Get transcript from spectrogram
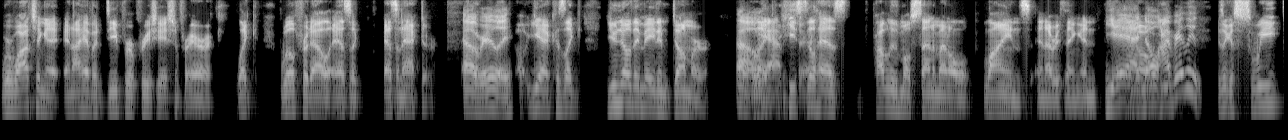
we're watching it, and I have a deeper appreciation for Eric, like Will Friedle as a as an actor. Oh, really? Oh, yeah, because like you know they made him dumber. Oh, like, yeah. I'm he sure. still has probably the most sentimental lines and everything, and Yeah, like, oh, no, he- I really, he's like a sweet,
